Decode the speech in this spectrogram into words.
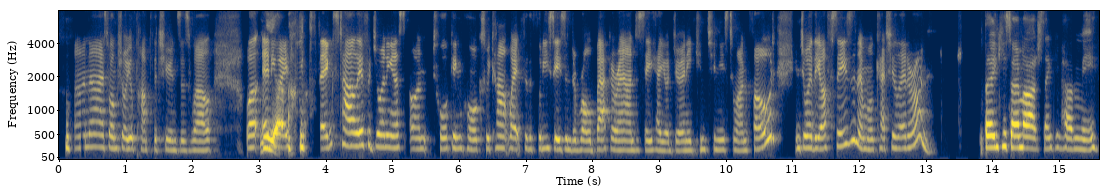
oh, nice. Well, I'm sure you'll pump the tunes as well. Well, anyway, yeah. thanks, Tahlia, for joining us on Talking Hawks. We can't wait for the footy season to roll back around to see how your journey continues to unfold. Enjoy the off season, and we'll catch you later on. Thank you so much. Thank you for having me.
